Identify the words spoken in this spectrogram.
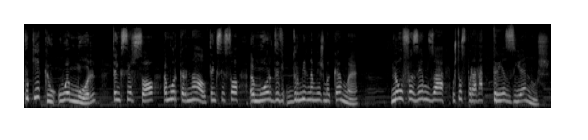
Porquê é que o amor tem que ser só amor carnal, tem que ser só amor de dormir na mesma cama? Não o fazemos há. Eu estou separada há 13 anos.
